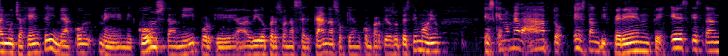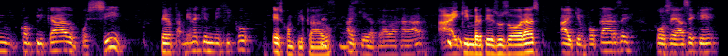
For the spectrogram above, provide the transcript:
hay mucha gente y me, me, me, consta a mí, porque ha habido personas cercanas o que han compartido su testimonio, es que no me adapto, es tan diferente, es que es tan complicado. Pues sí, pero también aquí en México es complicado. Hay que ir a trabajar, hay que invertir sus horas, hay que enfocarse, o se hace que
